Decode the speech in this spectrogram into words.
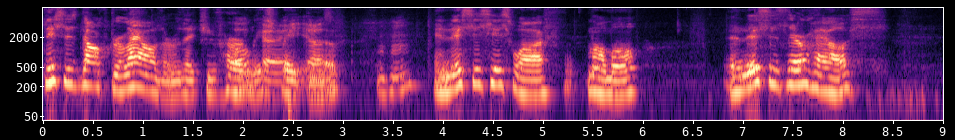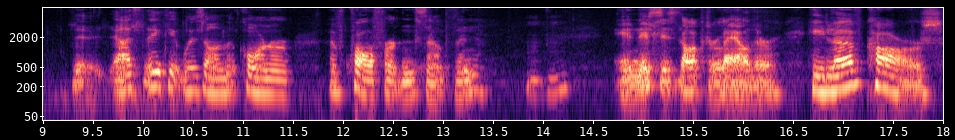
this is Doctor Lowther that you've heard me speak yes. of, mm-hmm. and this is his wife, Mama, and this is their house. The- I think it was on the corner of Crawford and something. And this is Dr. Lowther. He loved cars,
